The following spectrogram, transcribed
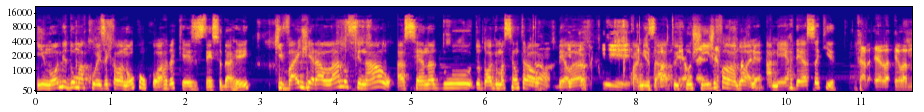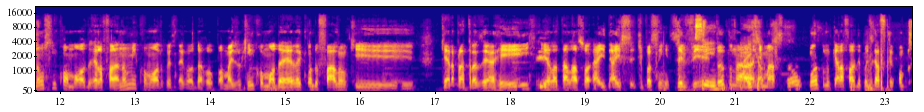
em nome de uma coisa que ela não concorda, que é a existência da Rei, que vai gerar lá no final a cena do, do dogma central Não, dela e tanto que- com a Misato e com o ela- Shinji falando: olha, a merda é essa aqui. Cara, ela, ela não se incomoda, ela fala, não me incomoda com esse negócio da roupa, mas o que incomoda ela é quando falam que, que era pra trazer a Rei e ela tá lá só. Aí, aí tipo assim, você vê Sim. tanto na animação quanto no que ela fala depois que ela fica. compl-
